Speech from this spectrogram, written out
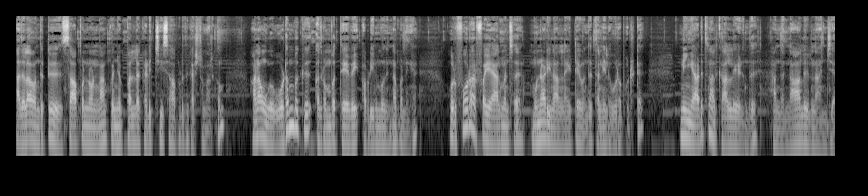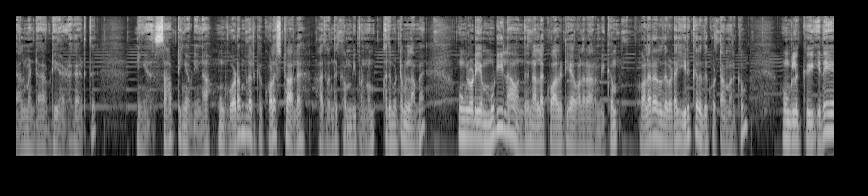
அதெல்லாம் வந்துட்டு சாப்பிட்ணுன்னா கொஞ்சம் பல்ல கடித்து சாப்பிட்றது கஷ்டமாக இருக்கும். ஆனால் உங்கள் உடம்புக்கு அது ரொம்ப தேவை அப்படின் போது என்ன பண்ணுங்கள் ஒரு ஃபோர் ஆர் ஃபைவ் ஆல்மண்ட்ஸை முன்னாடி நாள் நைட்டே வந்து தண்ணியில் ஊற போட்டுட்டு நீங்கள் அடுத்த நாள் காலையில் எழுந்து அந்த நாலு இல்லை அஞ்சு ஆல்மண்ட்டை அப்படியே அழகாக எடுத்து நீங்கள் சாப்பிட்டீங்க அப்படின்னா உங்கள் உடம்புல இருக்க கொலஸ்ட்ராலை அது வந்து கம்மி பண்ணும். அது மட்டும் இல்லாமல் உங்களுடைய முடியெலாம் வந்து நல்ல குவாலிட்டியாக வளர ஆரம்பிக்கும். வளர்கிறத விட இருக்கிறது கொட்டாமல் இருக்கும். உங்களுக்கு இதய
